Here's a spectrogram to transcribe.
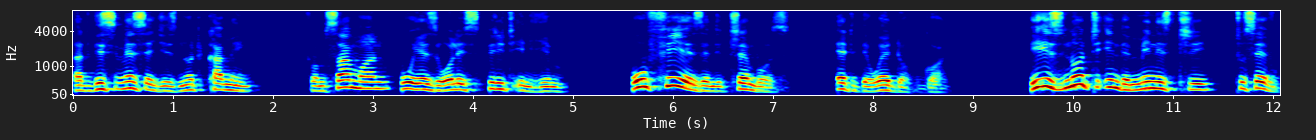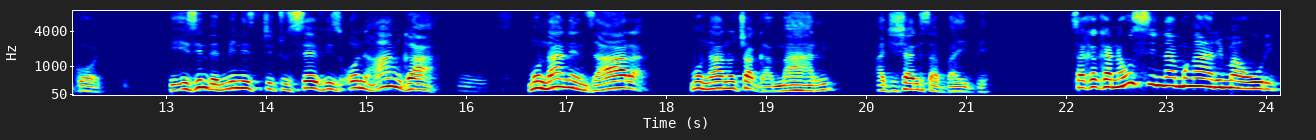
that this message is not coming from someone who has the Holy Spirit in him, who fears and trembles at the word of God. He is not in the ministry to serve God. He is in the ministry to serve his own hunger. Yes. munhu ane nzara munhu anotsvaga mari achishandisa bhaibheri saka kana usina mwari mauri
